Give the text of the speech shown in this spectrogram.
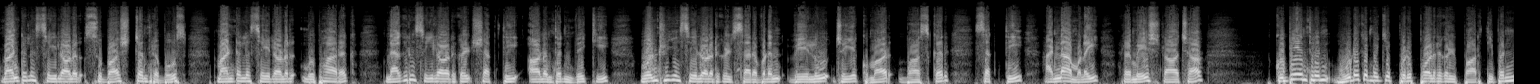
மண்டல செயலாளர் சுபா சுபாஷ் சந்திரபோஸ் மண்டல செயலாளர் முபாரக் நகர செயலாளர்கள் சக்தி ஆனந்தன் விக்கி ஒன்றிய செயலாளர்கள் சரவணன் வேலு ஜெயக்குமார் பாஸ்கர் சக்தி அண்ணாமலை ரமேஷ் ராஜா குபேந்திரன் ஊடக மைய பொறுப்பாளர்கள் பார்த்திபன்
